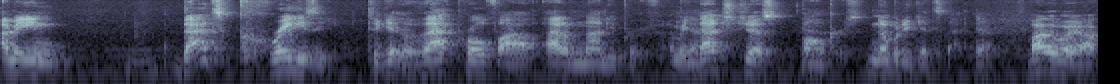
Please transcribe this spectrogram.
I mean, that's crazy to get that profile out of 90 proof. I mean, Yeah. that's just bonkers. Nobody gets that. Yeah. By the way, I,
